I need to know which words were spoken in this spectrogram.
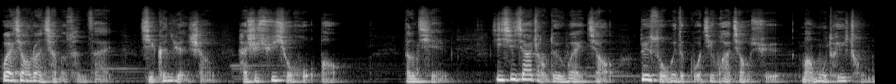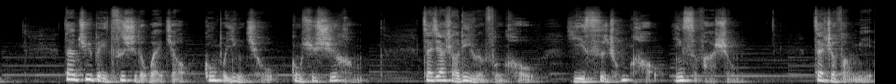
外教乱象的存在，其根源上还是需求火爆。当前，一些家长对外教、对所谓的国际化教学盲目推崇，但具备资质的外教供不应求，供需失衡，再加上利润丰厚。以次充好，因此发生。在这方面，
